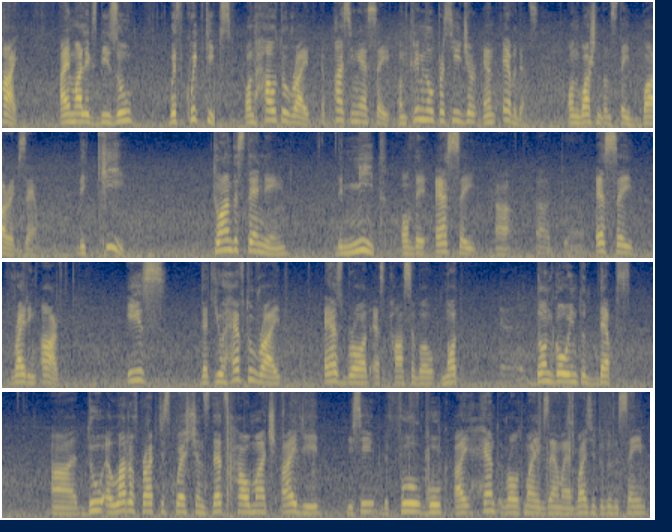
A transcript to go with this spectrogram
Hi, I'm Alex Bezu with quick tips on how to write a passing essay on criminal procedure and evidence on Washington State Bar exam. The key to understanding the meat of the essay, uh, uh, essay writing art is that you have to write as broad as possible, not don't go into depth. Uh, do a lot of practice questions. That's how much I did. You see, the full book. I hand wrote my exam. I advise you to do the same.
